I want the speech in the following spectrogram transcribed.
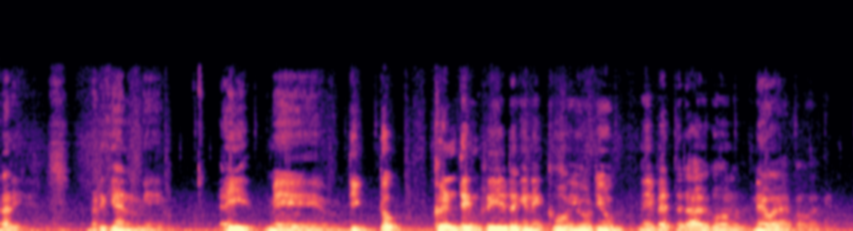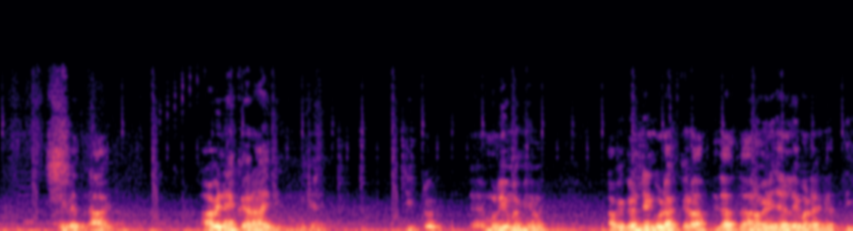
හරි මට කියන්න මේ ඇයි මේ ටික්ටොක් කන්ටෙන් ක්‍රියට කෙනෙක් හෝ YouTube මේ පැත්තට ආවේ කොහොම නැවය පවගේ මේ පැත්තට ආවේ. ආවේ නැහැ කරා ඉතින්. ඒ කියන්නේ TikTok මුලින්ම මෙහෙම. අපි content ගොඩක් කරා 2019 ජනලේ පටන් ගත්තී.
